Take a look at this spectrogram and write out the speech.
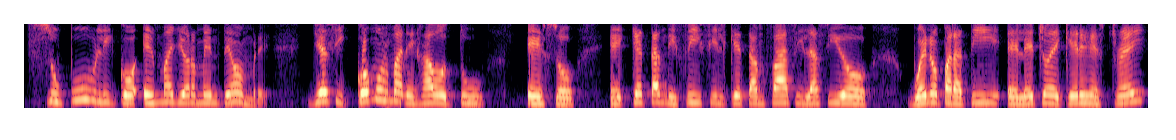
su público es mayormente hombre. Jesse, ¿cómo has manejado tú eso? Eh, ¿Qué tan difícil, qué tan fácil ha sido bueno para ti el hecho de que eres straight,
